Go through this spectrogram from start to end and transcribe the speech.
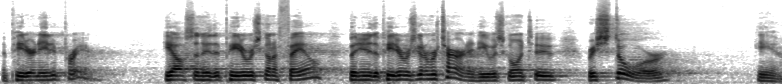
and Peter needed prayer. He also knew that Peter was going to fail, but he knew that Peter was going to return and he was going to restore him.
